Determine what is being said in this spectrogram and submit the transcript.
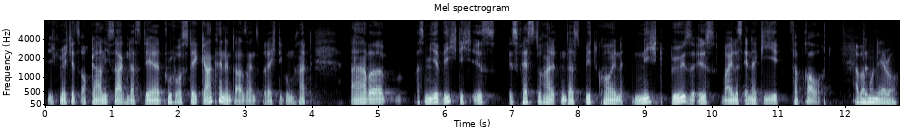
ich möchte jetzt auch gar nicht sagen, dass der Proof of Stake gar keine Daseinsberechtigung hat. Aber was mir wichtig ist, ist festzuhalten, dass Bitcoin nicht böse ist, weil es Energie verbraucht. Aber Monero.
